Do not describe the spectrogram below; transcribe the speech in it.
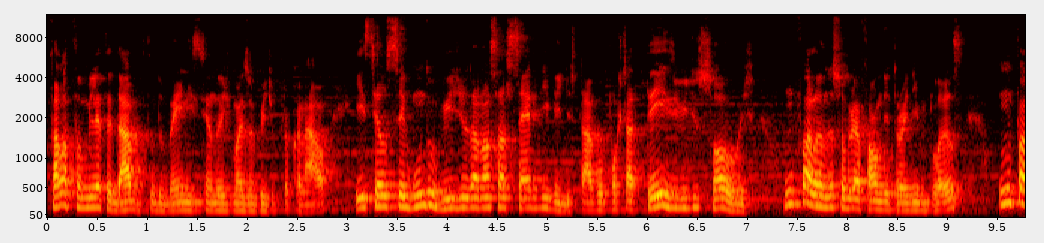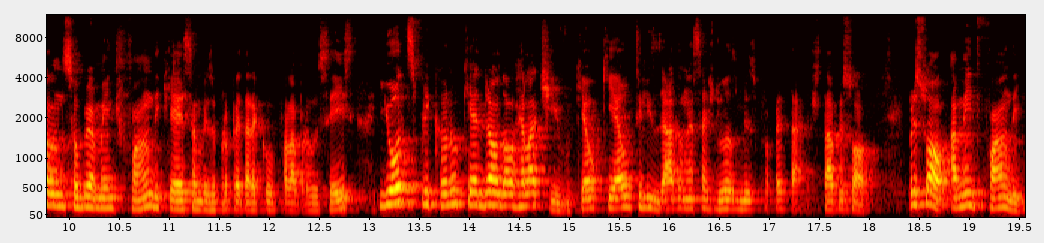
Fala família TW, tudo bem? Iniciando hoje mais um vídeo para o canal. Esse é o segundo vídeo da nossa série de vídeos, tá? Vou postar três vídeos só hoje. Um falando sobre a Found Trading Plus, um falando sobre a Ment Fund, que é essa mesma proprietária que eu vou falar para vocês, e outro explicando o que é drawdown relativo, que é o que é utilizado nessas duas mesmas proprietárias, tá pessoal? Pessoal, a Ment Fund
